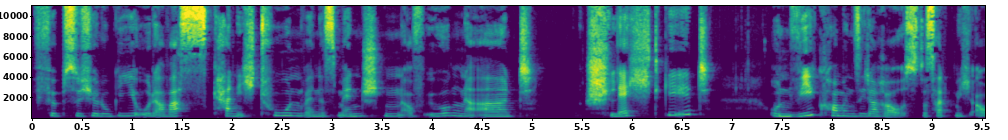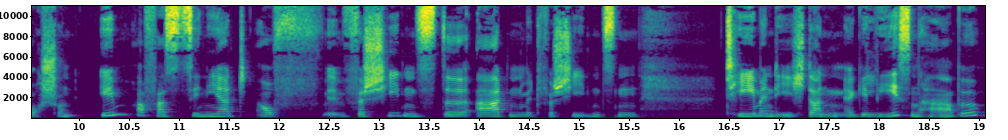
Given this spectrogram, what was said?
für Psychologie oder was kann ich tun, wenn es Menschen auf irgendeine Art schlecht geht und wie kommen sie da raus? Das hat mich auch schon immer fasziniert auf verschiedenste Arten mit verschiedensten Themen, die ich dann äh, gelesen habe.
